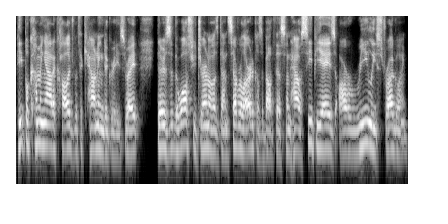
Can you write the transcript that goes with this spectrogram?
people coming out of college with accounting degrees right? There's the wall street journal has done several articles about this and how cpas are really struggling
